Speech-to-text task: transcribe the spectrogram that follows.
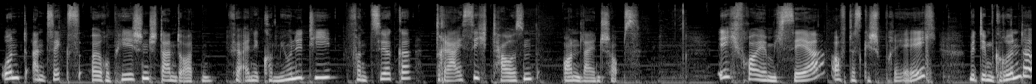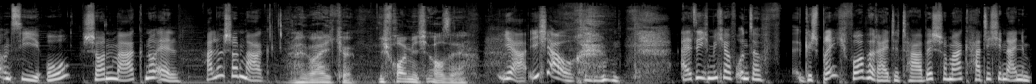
und an sechs europäischen Standorten für eine Community von circa 30.000 Online-Shops. Ich freue mich sehr auf das Gespräch mit dem Gründer und CEO Jean-Marc Noël. Hallo Jean-Marc. Hallo Eike, ich freue mich auch sehr. Ja, ich auch. Als ich mich auf unser Gespräch vorbereitet habe, Jean-Marc, hatte ich in einem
